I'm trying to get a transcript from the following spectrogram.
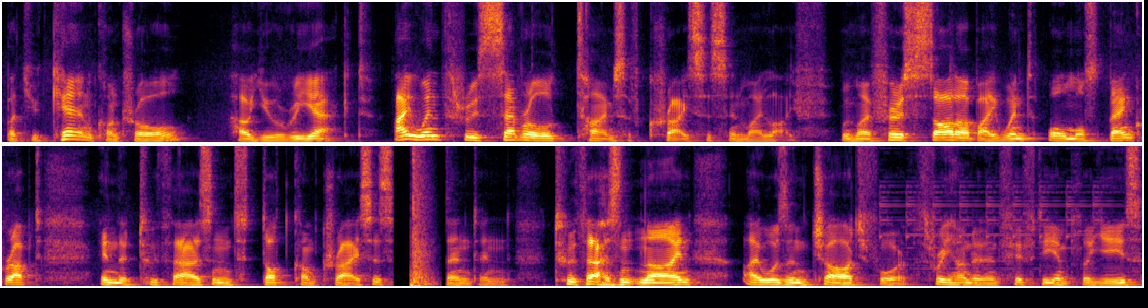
but you can control how you react. I went through several times of crisis in my life. With my first startup, I went almost bankrupt in the 2000 dot-com crisis. And in 2009, I was in charge for 350 employees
